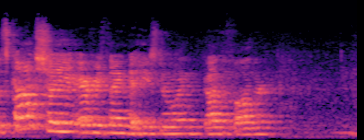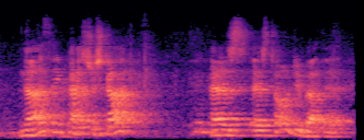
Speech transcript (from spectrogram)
Does God show you everything that he's doing, God the Father? No, I think Pastor Scott has, has told you about that.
